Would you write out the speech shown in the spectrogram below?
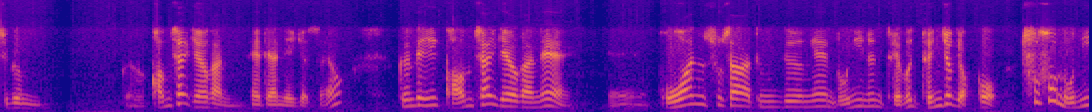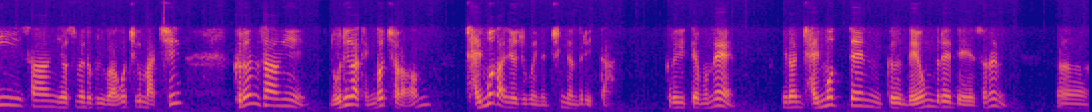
지금 그 검찰 개혁안에 대한 얘기였어요. 그런데 이 검찰 개혁안에 예, 보안 수사 등등의 논의는 되- 된 적이 없고 추후 논의 사항이었음에도 불구하고 지금 마치 그런 사항이 논의가 된 것처럼 잘못 알려주고 있는 측면들이 있다. 그렇기 때문에 이런 잘못된 그 내용들에 대해서는 어,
